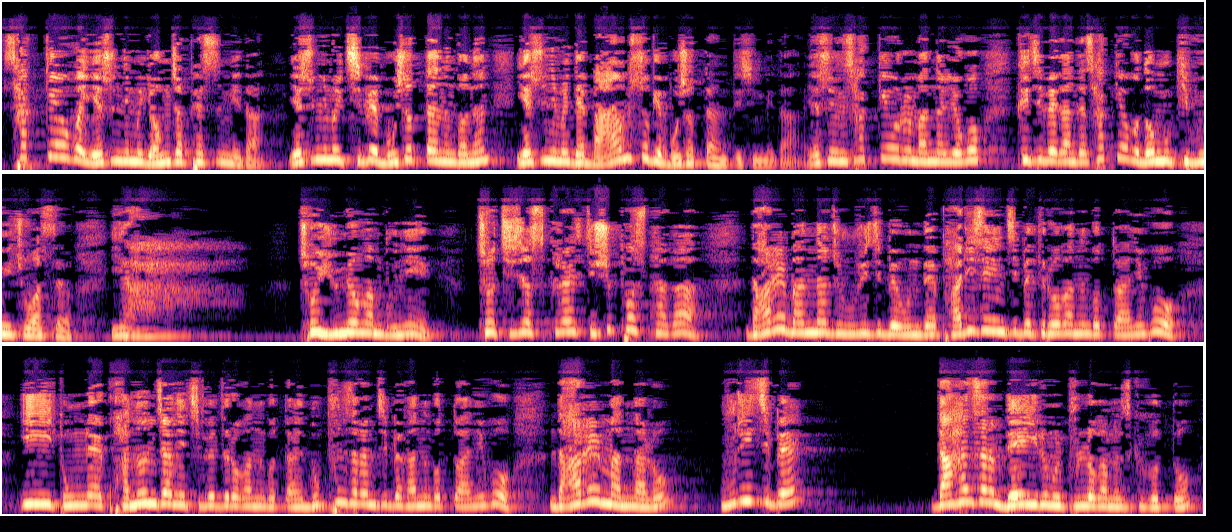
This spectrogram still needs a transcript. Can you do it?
사케오가 예수님을 영접했습니다. 예수님을 집에 모셨다는 것은 예수님을 내 마음속에 모셨다는 뜻입니다. 예수님 사케오를 만나려고 그 집에 갔는데 사케오가 너무 기분이 좋았어요. 이야, 저 유명한 분이 저 지저스 크라이스트 슈퍼스타가 나를 만나줄 우리 집에 온데 바리새인 집에 들어가는 것도 아니고 이 동네 관원장의 집에 들어가는 것도 아니고 높은 사람 집에 가는 것도 아니고 나를 만나러 우리 집에 나 한 사람 내 이름을 불러가면서 그것도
